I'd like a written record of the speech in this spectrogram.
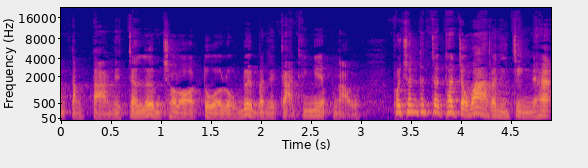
ำต่างๆเนี่ยจะเริ่มชะลอตัวลงด้วยบรรยากาศที่เงียบเหงา เพราะฉะนั้นถ้าถ้าจะว่ากันจริงๆนะฮะ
